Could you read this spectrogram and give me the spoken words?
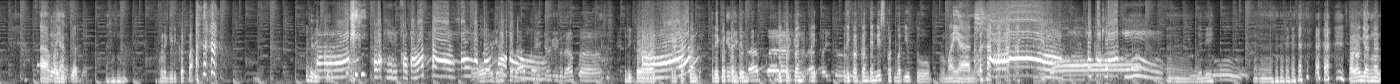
apa ya? Lihat. Aku lagi record, Pak. Dari eh, lagi record apa? Saya nggak Oh, lagi record apa tahu. itu? Lagi record apa? record record konten record konten record apa? record record record konten Discord buat YouTube lumayan Oh, record lagi. Jadi Uh, heeh. tolong jangan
